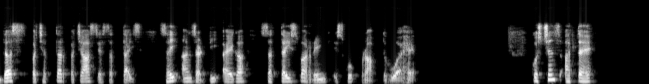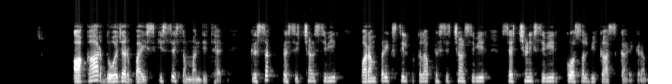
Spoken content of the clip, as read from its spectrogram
दस, पचहत्तर, पचास या सत्ताईस? सही आंसर डी आएगा, सत्ताईसवा रैंक इसको प्राप्त हुआ है। क्वेश्चन आता है, आकार 2022 किससे संबंधित है? कृषक प्रशिक्षण शिविर पारंपरिक शिल्प कला प्रशिक्षण शिविर, शैक्षणिक शिविर, कौशल विकास कार्यक्रम।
